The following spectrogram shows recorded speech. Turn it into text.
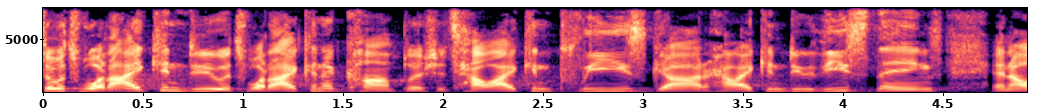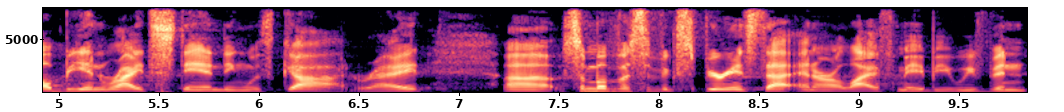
So it's what I can do, it's what I can accomplish, it's how I can please God, how I can do these things, and I'll be in right standing with God, right? Uh, some of us have experienced that in our life, maybe. We've been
